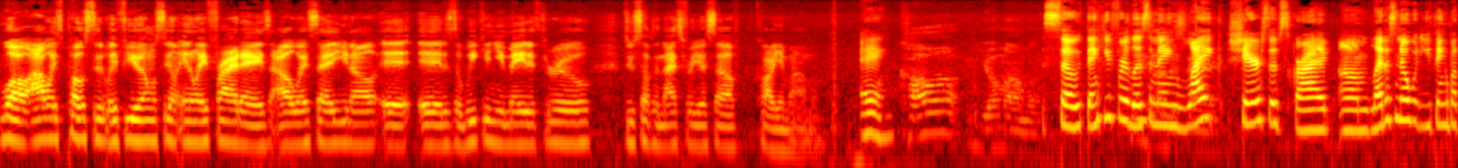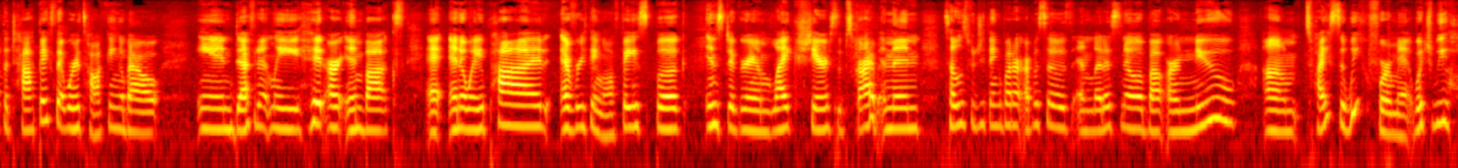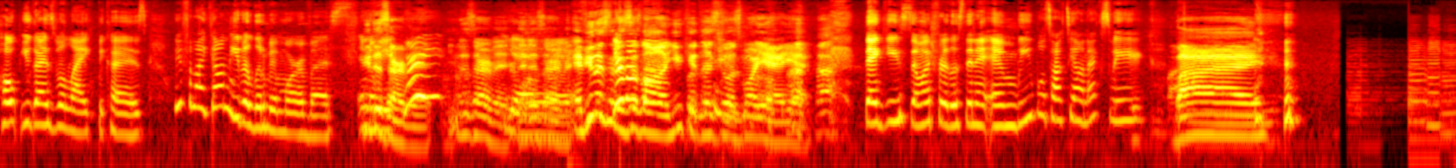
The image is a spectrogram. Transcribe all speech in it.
well i always post it if you don't see on NOA fridays i always say you know it, it is a weekend you made it through do something nice for yourself call your mama Hey. Call your mama. So thank you for listening. Like, share, subscribe. Um, let us know what you think about the topics that we're talking about, and definitely hit our inbox at NOA Pod. Everything on Facebook, Instagram. Like, share, subscribe, and then tell us what you think about our episodes, and let us know about our new um, twice a week format, which we hope you guys will like because we feel like y'all need a little bit more of us. In you the week, deserve right? it you deserve it Yeah. you deserve it if you listen to this long you can listen to us more yeah yeah Thank you so much for listening, and we will talk to y'all next week. Bye.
